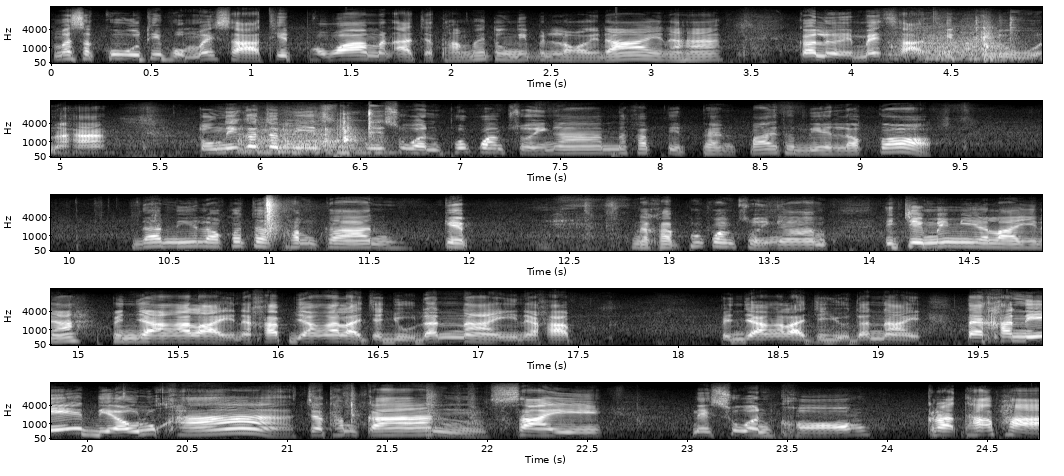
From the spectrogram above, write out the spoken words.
เมื่อสักครู่ที่ผมไม่สาธิต เพราะว่ามันอาจจะทำให้ตรงนี้เป็นรอยได้นะฮะ ก็เลยไม่สาธิตให้ดูนะฮะ ตรงนี้ก็จะมีในส่วนพวกความสวยงามนะครับ ติดแผ่นป้ายทะเบียนแล้วก็ด้านนี้เราก็จะทำการเก็บ นะครับเพื่อความสวยงามจริงๆไม่มีอะไรนะ เป็นยางอะไหล่นะครับ ยางอะไหล่จะอยู่ด้านในนะครับ เป็นยางอะไหล่จะอยู่ด้านใน แต่คันนี้เดี๋ยวลูกค้าจะทำการใส่ในส่วนของกระทะผ่า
